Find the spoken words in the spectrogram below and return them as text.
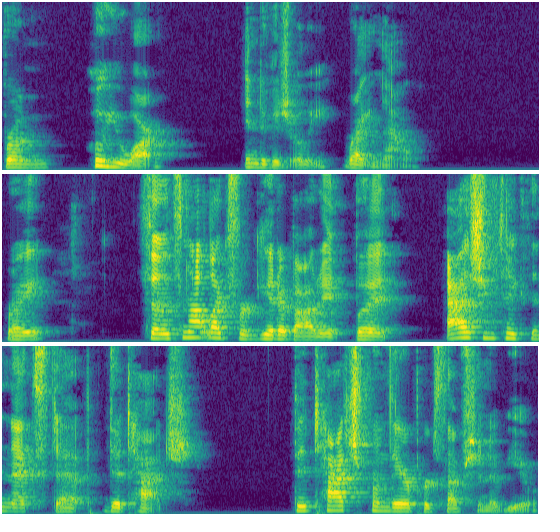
from who you are individually right now, right? So it's not like forget about it, but as you take the next step, detach. Detach from their perception of you.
